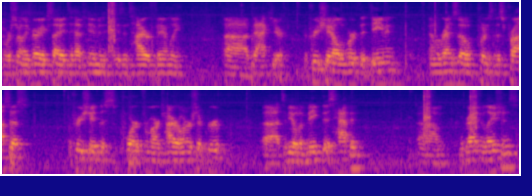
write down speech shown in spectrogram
and we're certainly very excited to have him and his entire family uh, back here. Appreciate all the work that Damon and Lorenzo put into this process. Appreciate the support from our entire ownership group uh, to be able to make this happen. Um, Congratulations,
